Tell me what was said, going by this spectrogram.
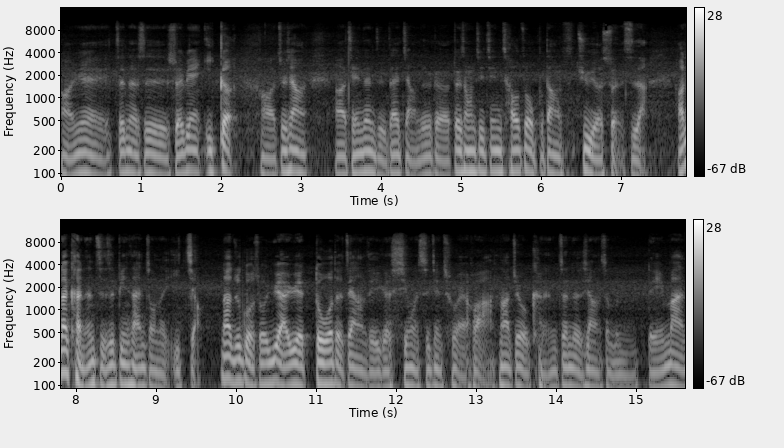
啊，因为真的是随便一个啊，就像啊前一阵子在讲这个对冲基金操作不当巨额损失啊，好，那可能只是冰山中的一角。那如果说越来越多的这样的一个新闻事件出来的话，那就可能真的像什么雷曼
